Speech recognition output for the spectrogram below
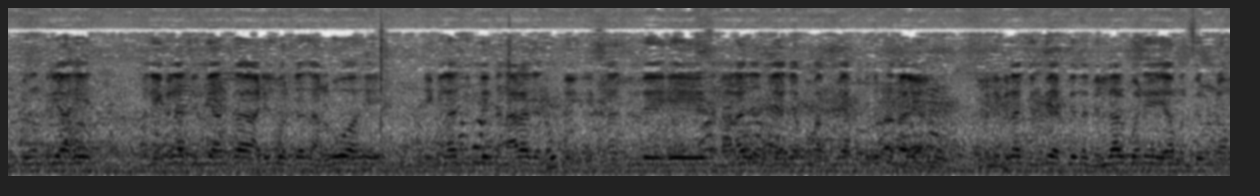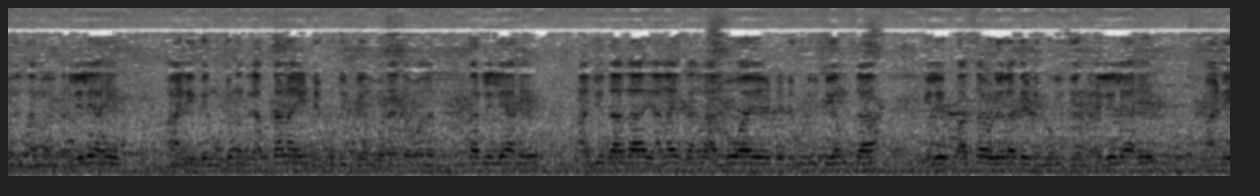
मुख्यमंत्री आहेत आणि एकनाथ शिंदे यांचा अडीच वर्षाचा अनुभव आहे. एकनाथ शिंदे तर नाराज नव्हते. एकनाथ शिंदे हे नाराज असल्याच्या बातम्या पसरवण्यात आल्या पण एकनाथ शिंदे अत्यंत दिलदारपणे या मंत्रिमंडळामध्ये सामील झालेले आहेत. आणि ते मुख्यमंत्री असतानाही डेप्युटी सीएम पदाची जबाबदारी स्वीकारलेली आहे. अजितदादा यांनाही चांगला अनुभव आहे. ते डेप्युटी सीएमचा गेले पाच सहा वेळेला ते डेप्युटी सीएम राहिलेले आहेत. आणि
